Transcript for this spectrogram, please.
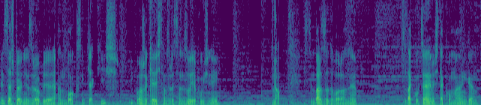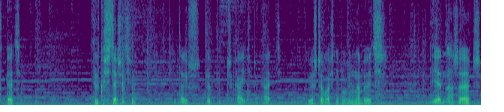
Więc też pewnie zrobię unboxing jakiś i może kiedyś tam zrecenzuję później. No, jestem bardzo zadowolony. Za taką cenę mieć taką mangę, no to wiecie. Tylko się cieszyć. Tutaj już... Ty, ty, czekajcie, czekajcie. Tu jeszcze właśnie powinna być jedna rzecz.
